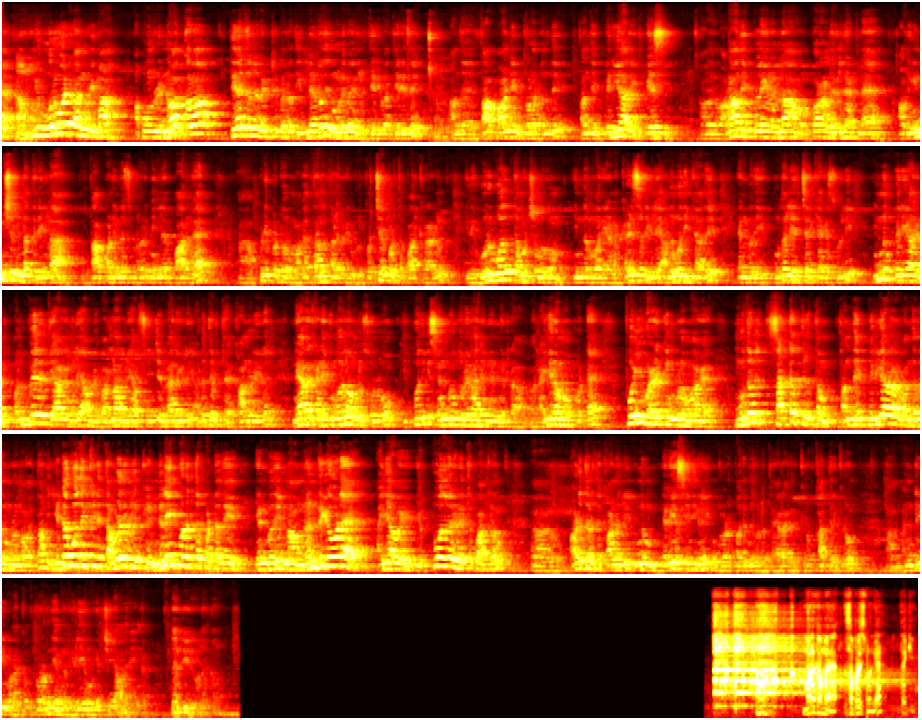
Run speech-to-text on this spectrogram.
நீ ஒரு ஓட்டு வாங்க முடியுமா? அப்போ உன்னுடைய நோக்கம் தேர்தலில் வெற்றி பெறது இல்லைன்றது இது மூலமா எங்களுக்கு தெளிவா தெரியுது. அந்த தா பாண்டியன் தோழர் வந்து தந்தை பெரியாரை பேசி அனாதை பிள்ளைகள் எல்லாம் அவன் போறான் வெளிநாட்டில் அவனுக்கு இனிஷியல் என்ன தெரியுங்களா? தாப்பா என்ன சொல்லுவார் நீங்களே பாருங்கள் அப்படிப்பட்ட ஒரு மகத்தான தலைவரை இவர்கள் கொச்சைப்படுத்த பார்க்கிறார்கள். இதை ஒருபோதும் தமிழ் சமூகம் இந்த மாதிரியான கழிசடைகளை அனுமதிக்காது என்பதை முதல் எச்சரிக்கையாக சொல்லி இன்னும் பெரியாரின் பல்வேறு தியாகங்களை அவருடைய வரலாறுகளை அவர் செஞ்ச வேலைகளை அடுத்தடுத்த காணொலியில் நேரம் கிடைக்கும் போதெல்லாம் அவங்களுக்கு சொல்லுவோம். இப்போதைக்கு செல்வம் துரைராஜன் என்கின்ற அவர் போட்ட பொய் வழக்கின் மூலமாக முதல் சட்ட திருத்தம் தந்தை பெரியாரால் வந்ததன் மூலமாகத்தான் இடஒதுக்கீடு தமிழர்களுக்கு நிலைப்படுத்தப்பட்டது என்பதை நாம் நன்றியோட ஐயாவை எப்போதும் நினைத்து பார்க்கலாம் அடுத்தடுத்த காணொலியில் இன்னும் நிறைய செய்திகளை உங்களோட பகிர்ந்து கொள்ள தயாராக இருக்கிறோம் காத்திருக்கிறோம். நன்றி வணக்கம். தொடர்ந்து எங்கள் எளிய முயற்சியை ஆதரியுங்கள். நன்றி வணக்கம். சர்ப்ரைஸ் பண்ணுங்க. தேங்க்யூ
